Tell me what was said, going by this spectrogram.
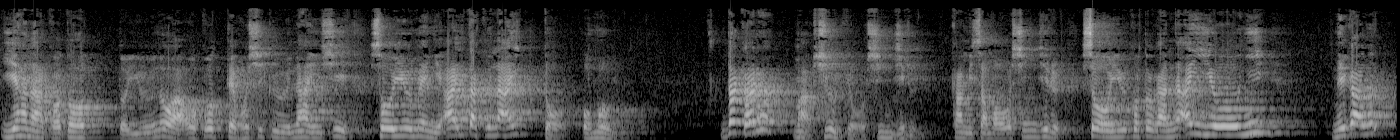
嫌なことというのは起こってほしくないしそういう目に遭いたくないと思う。だからまあ宗教を信じる神様を信じるそういうことがないように願う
